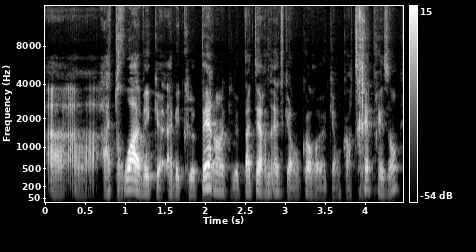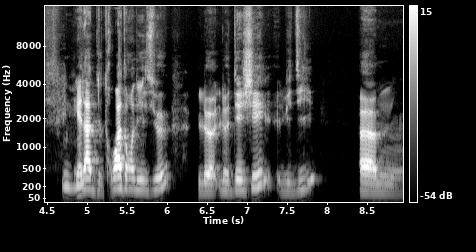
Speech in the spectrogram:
à, trois avec, avec le père, hein, le paternel qui est, encore, qui est encore très présent. Et Mmh là, de droit dans les yeux, le, le DG lui dit euh,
